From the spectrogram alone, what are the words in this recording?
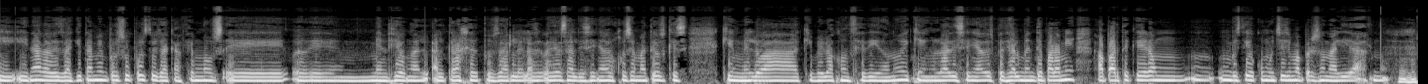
y, y, nada, desde aquí también, por supuesto, ya que hacemos eh, eh, mención al, traje, pues darle las gracias al diseñador José Mateos, que es quien me lo ha, quien me lo ha concedido, ¿no? Y quien lo ha diseñado especialmente para mí, aparte que era un, un, vestido con muchísima personalidad, ¿no?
